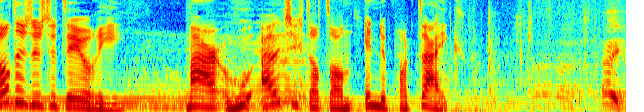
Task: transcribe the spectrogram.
Dat is dus de theorie. Maar hoe uitzicht dat dan in de praktijk? Hey.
